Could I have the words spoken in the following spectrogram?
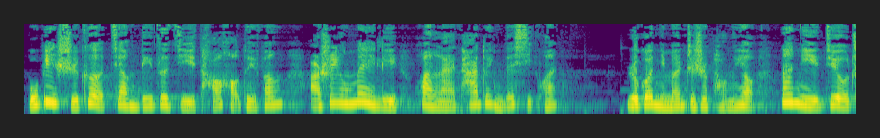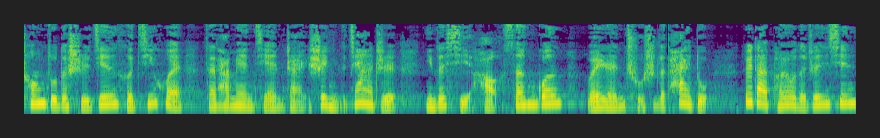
不必时刻降低自己讨好对方，而是用魅力换来他对你的喜欢。如果你们只是朋友，那你就有充足的时间和机会在他面前展示你的价值、你的喜好、三观、为人处事的态度、对待朋友的真心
